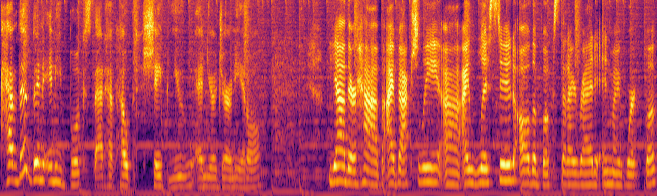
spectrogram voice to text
have there been any books that have helped shape you and your journey at all? Yeah, there have. I've actually uh, I listed all the books that I read in my workbook.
